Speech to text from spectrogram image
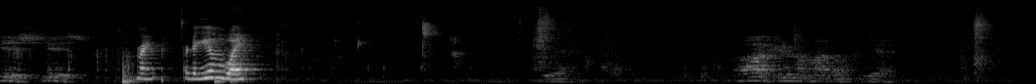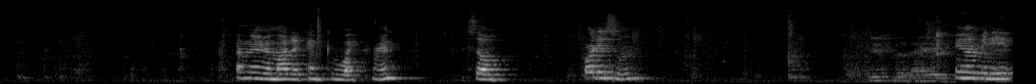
Yes, yes. Right, for the giveaway. I'm doing a modded account giveaway, right? So, for this one, you're gonna need,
